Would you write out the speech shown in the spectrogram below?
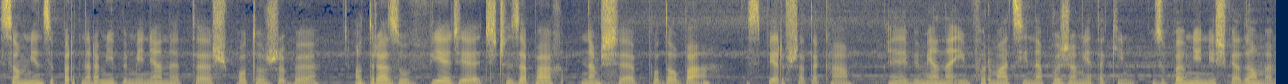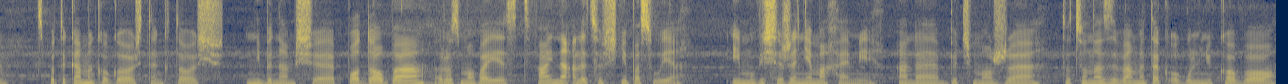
są między partnerami wymieniane też po to, żeby od razu wiedzieć, czy zapach nam się podoba. To jest pierwsza taka e, wymiana informacji na poziomie takim zupełnie nieświadomym. Spotykamy kogoś, ten ktoś niby nam się podoba, rozmowa jest fajna, ale coś nie pasuje. I mówi się, że nie ma chemii, ale być może to, co nazywamy tak ogólnikowo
